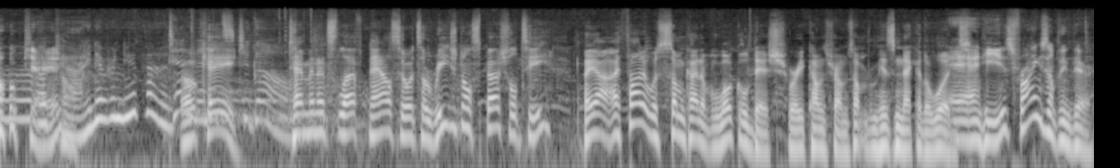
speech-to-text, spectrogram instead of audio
Okay. Okay, I never knew that. 10 Okay. minutes to go. 10 minutes left now, so it's a regional specialty. Oh, yeah, I thought it was some kind of local dish where he comes from, something from his neck of the woods. And he is frying something there.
